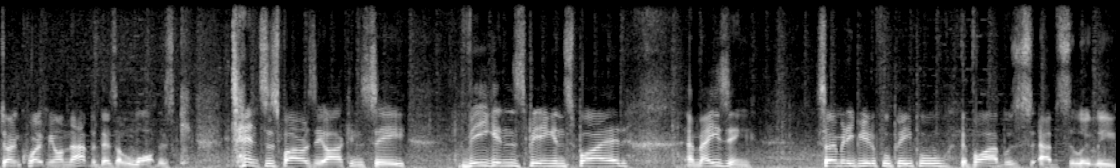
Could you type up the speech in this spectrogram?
Don't quote me on that, but there's a lot. There's tents as far as the eye can see, vegans being inspired. Amazing. So many beautiful people. The vibe was absolutely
